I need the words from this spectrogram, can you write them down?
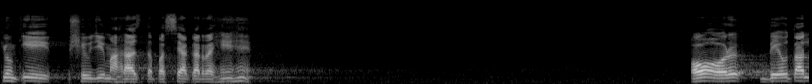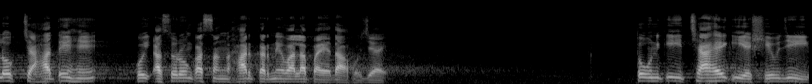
क्योंकि शिवजी महाराज तपस्या कर रहे हैं। और देवता लोग चाहते हैं कोई असुरों का संहार करने वाला पैदा हो जाए। तो उनकी इच्छा है कि ये शिवजी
